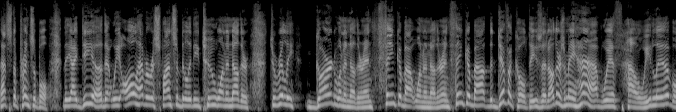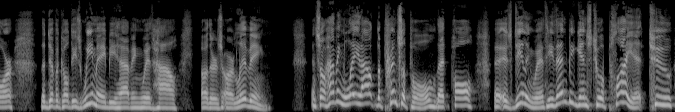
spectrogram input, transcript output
That's the principle. The idea that we all have a responsibility to one another to really guard one another and think about one another and think about the difficulties that others may have with how we live or the difficulties we may be having with how others are living. And so having laid out the principle that Paul uh, is dealing with, he then begins to apply it to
